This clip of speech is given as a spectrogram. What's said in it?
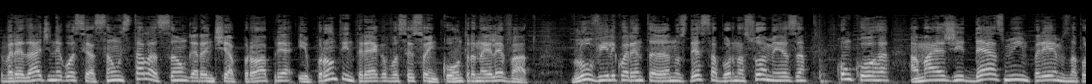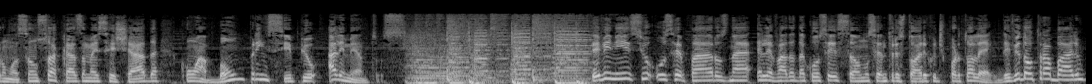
variedade de negociação, instalação, garantia própria e pronta entrega você só encontra na Elevato. Blueville 40 anos, dê sabor na sua mesa. Concorra a mais de 10 mil prêmios na promoção Sua Casa Mais Recheada com a Bom Princípio Alimentos. Teve início os reparos na elevada da Conceição, no centro histórico de Porto Alegre. Devido ao trabalho,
